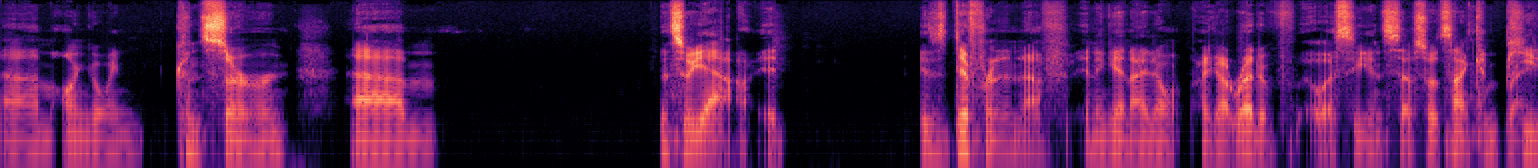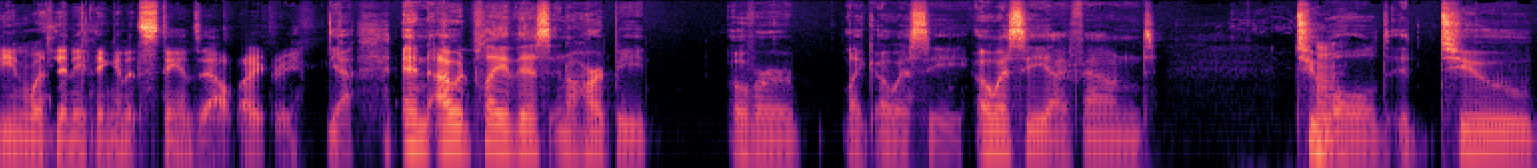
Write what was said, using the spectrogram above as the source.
um, ongoing concern. Um, and so yeah, it is different enough. And again, I don't, I got rid of OSE and stuff, so it's not competing with anything, and it stands out. I agree. Yeah, and I would play this in a heartbeat over like OSE. OSE I found too Hmm. old, it, too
